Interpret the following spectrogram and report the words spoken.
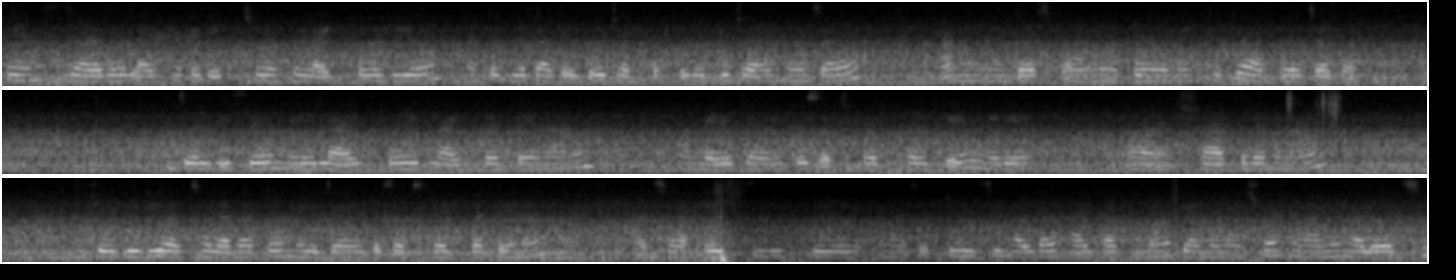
ফ্রেন্ডস যারা যারা লাইভটাকে দেখছো একটা লাইক করে দিও আর তোমরা তাদের করে ঝটপট করে একটু জয়েন হয়ে যাও আমি দশ পনেরো পনেরো মিনিট থেকে অফ হয়ে যাব जल्दी से मेरे लाइक को एक लाइक कर देना और मेरे चैनल को सब्सक्राइब करके मेरे साथ रहना जो वीडियो अच्छा लगा तो मेरे चैनल को सब्सक्राइब कर देना আচ্ছা এসি আচ্ছা তুলসী হালদার হাই কাকিমা কেমন আছো হ্যাঁ আমি ভালো আছি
